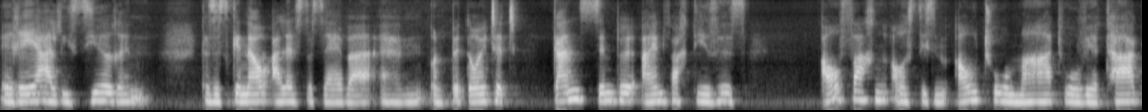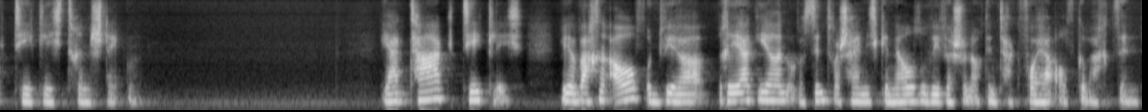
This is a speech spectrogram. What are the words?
realisieren. Das ist genau alles dasselbe ähm, und bedeutet ganz simpel einfach dieses Aufwachen aus diesem Automat, wo wir tagtäglich drinstecken. Ja, tagtäglich. Wir wachen auf und wir reagieren oder sind wahrscheinlich genauso, wie wir schon auch den Tag vorher aufgewacht sind.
